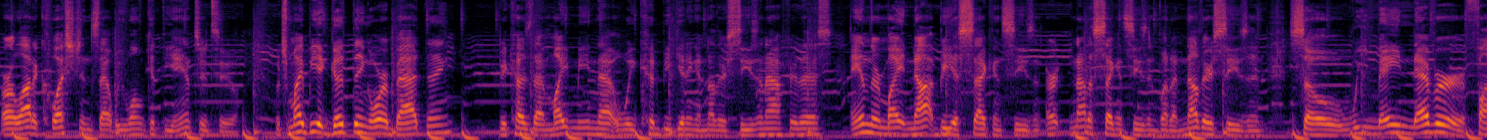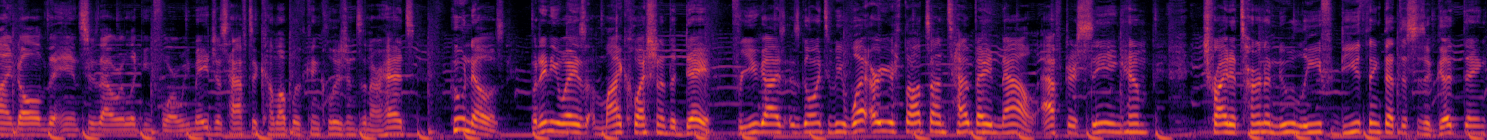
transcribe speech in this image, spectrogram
or a lot of questions that we won't get the answer to, which might be a good thing or a bad thing because that might mean that we could be getting another season after this and there might not be a second season or not a second season but another season. So we may never find all of the answers that we're looking for. We may just have to come up with conclusions in our heads. Who knows? But anyways, my question of the day for you guys is going to be what are your thoughts on Teppei now after seeing him try to turn a new leaf? Do you think that this is a good thing?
